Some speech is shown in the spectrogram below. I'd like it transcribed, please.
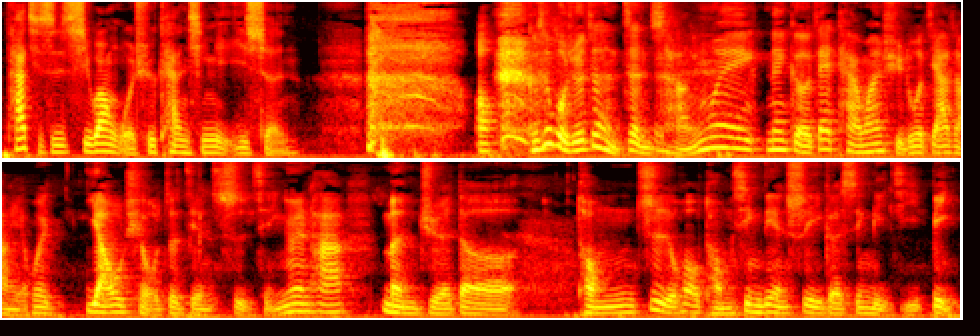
他其实希望我去看心理医生。哦，可是我觉得这很正常，因为那个在台湾许多家长也会要求这件事情，因为他们觉得同志或同性恋是一个心理疾病。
